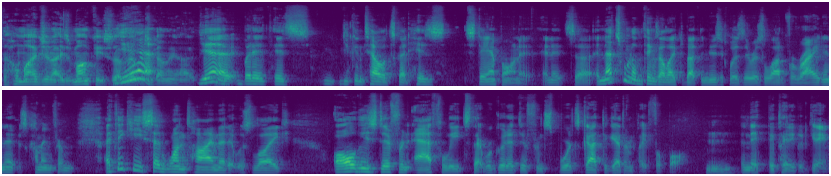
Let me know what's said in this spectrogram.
the homogenized monkey stuff that Yeah. was coming out. Yeah, time. but it, it's you can tell it's got his stamp on it, and it's uh, and that's one of the things I liked about the music was there was a lot of variety in it. It was coming from. I think he said one time that it was like all these different athletes that were good at different sports got together and played football, Hmm. and they, they played a good game.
